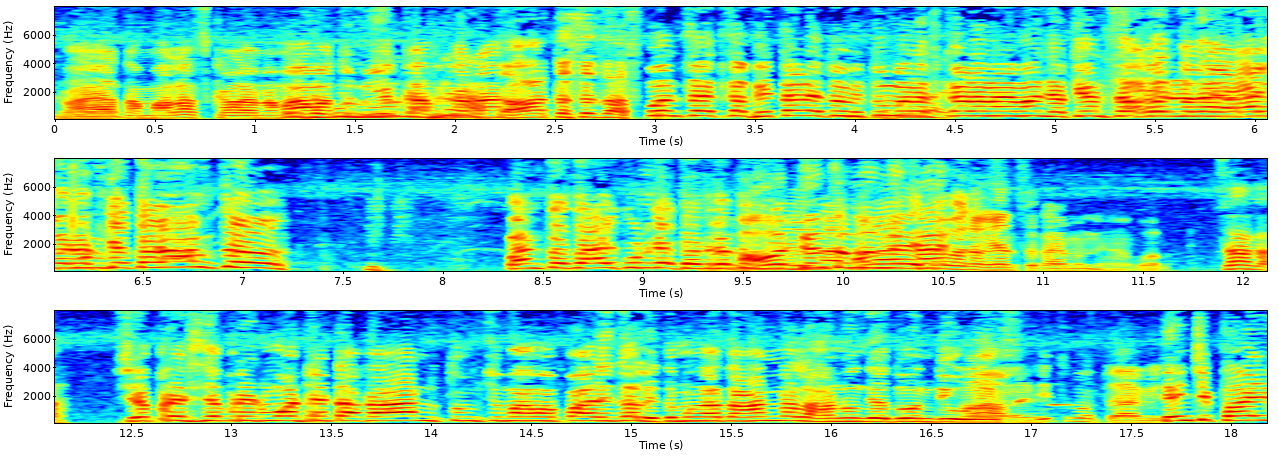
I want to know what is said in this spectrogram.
काय आता मलाच कळा ना मामा तुम्ही एक काम करा. हा तसंच असतं. पंचायत का भिताड आहे तुम्ही? तुम्हालाच कळा नाही म्हणलं त्यांचा अरे बरणं तुम्ही झालं, ऐकून घेता का आमचं? पंचाचं ऐकून घेतात का अहो तुम्ही? त्यांचं म्हणणं हा, काय? यांचं काय म्हणणं आहे? हा, बोला. सांगा. सेपरेट सेपरेट मोटरी टाका आणि तुमची मामा पाळी झाली तर मग आता अण्णाला हाणून द्या दोन हा, दिवस. हेच म्हणतोय आम्ही. त्यांची पाळी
